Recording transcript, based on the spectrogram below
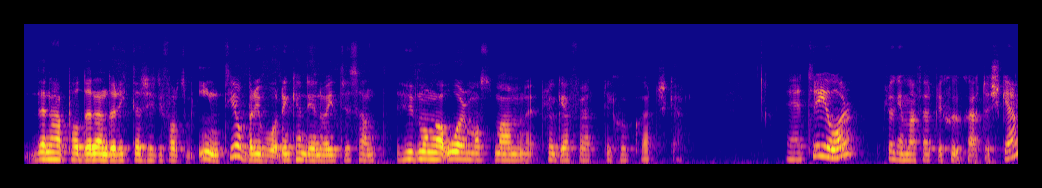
den här podden ändå riktar sig till folk som inte jobbar i vården kan det ändå vara intressant. Hur många år måste man plugga för att bli sjuksköterska? Eh, tre år pluggar man för att bli sjuksköterska.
